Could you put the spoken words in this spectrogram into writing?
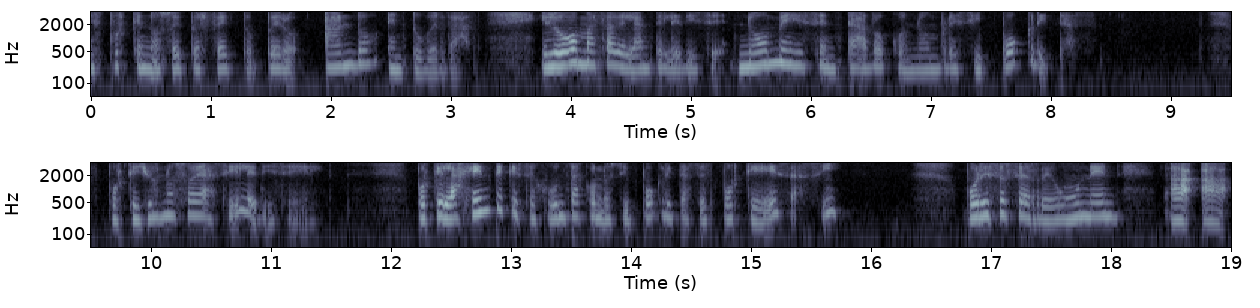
es porque no soy perfecto, pero ando en tu verdad. Y luego más adelante le dice, no me he sentado con hombres hipócritas, porque yo no soy así, le dice él. Porque la gente que se junta con los hipócritas es porque es así. Por eso se reúnen a,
